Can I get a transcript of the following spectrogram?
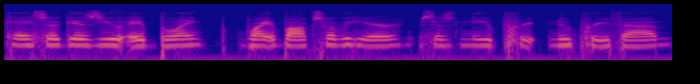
Okay, so it gives you a blank white box over here. It says new pre new prefab.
